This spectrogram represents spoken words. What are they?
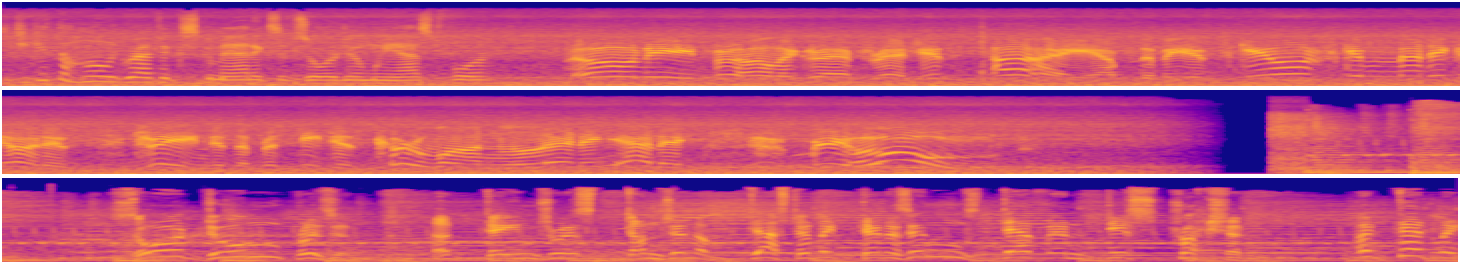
Did you get the holographic schematics of Zordoom we asked for? No need for holographs, Ratchet. I happen to be a skilled schematic artist, trained at the prestigious Kerwan Learning Annex. Behold! Zordoom Prison, a dangerous dungeon of dastardly denizens, death and destruction. A deadly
